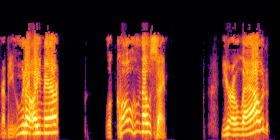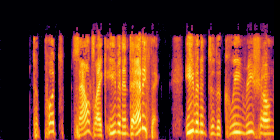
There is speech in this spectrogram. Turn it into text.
Rabbi Yehuda Oimer, Lakol who knows same. You're allowed to put, sounds like even into anything, even into the Kli Rishon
